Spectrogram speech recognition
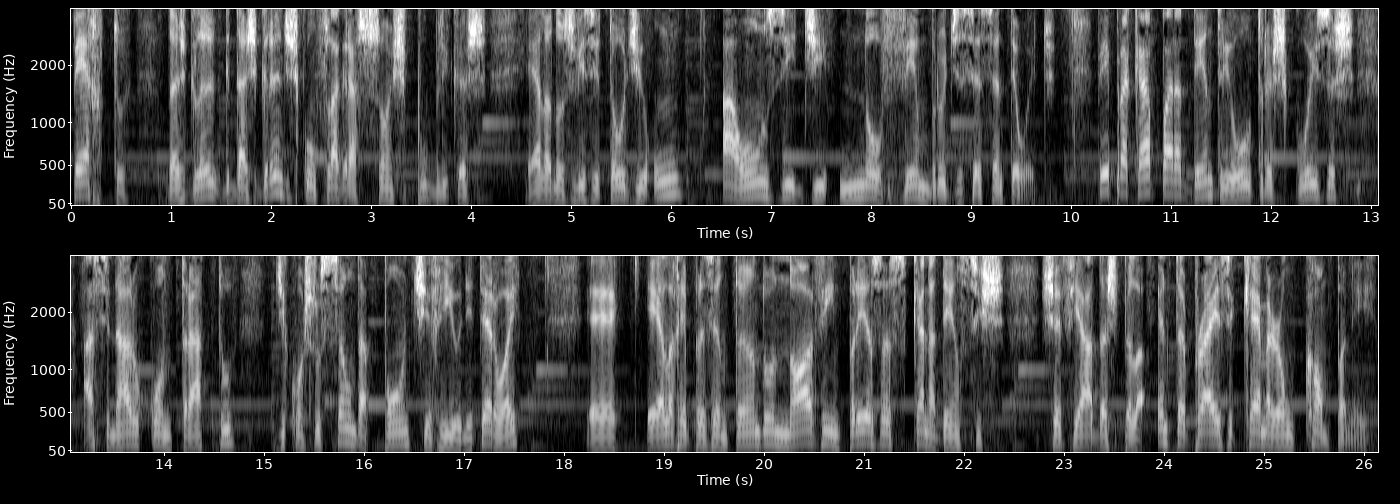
perto das, das grandes conflagrações públicas. Ela nos visitou de 1 a 11 de novembro de 68. Veio para cá para, dentre outras coisas, assinar o contrato de construção da ponte Rio-Niterói, é, ela representando nove empresas canadenses chefiadas pela Enterprise Cameron Company.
